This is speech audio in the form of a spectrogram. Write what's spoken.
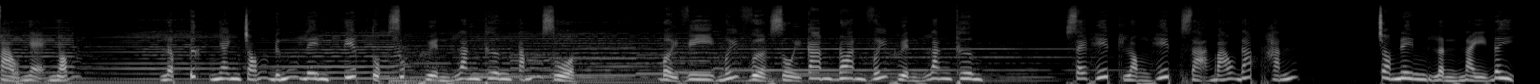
phào nhẹ nhõm. Lập tức nhanh chóng đứng lên tiếp tục giúp huyền lăng thương tắm rùa. Bởi vì mới vừa rồi cam đoan với huyền lăng thương, Sẽ hết lòng hết dạ báo đáp hắn. Cho nên lần này đây,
